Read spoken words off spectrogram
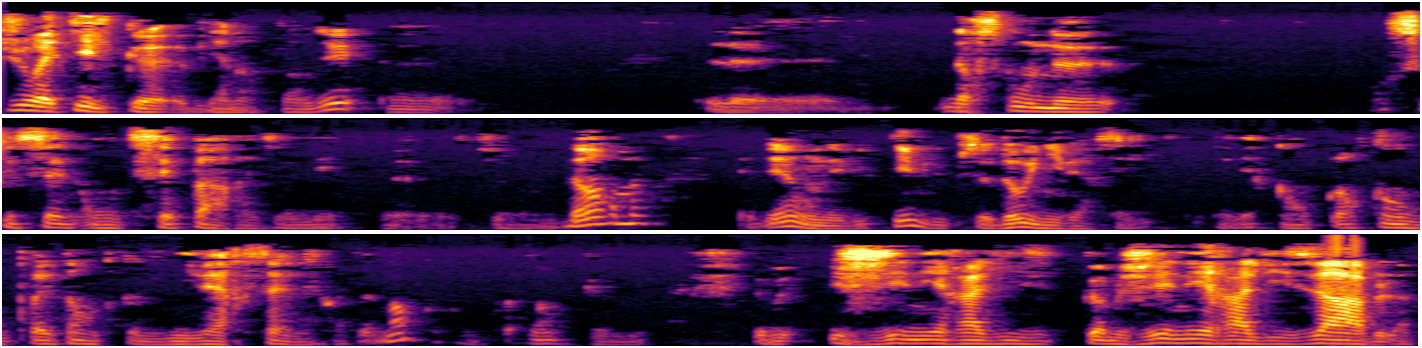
Toujours est-il que, bien entendu, euh, lorsqu'on ne, on ne sait pas raisonner euh, sur une norme, eh bien, on est victime du pseudo-universalisme. C'est-à-dire quand, quand, on prétend comme universel raisonnement, quand on présente comme, comme, généralisable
